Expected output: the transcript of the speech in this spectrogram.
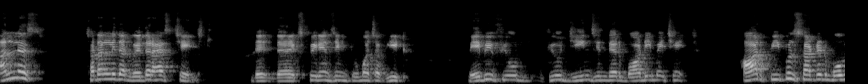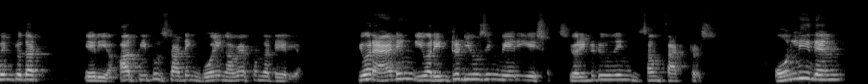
unless suddenly that weather has changed. They, they're experiencing too much of heat. Maybe few, few genes in their body may change. Or people started moving to that area. Or people starting going away from that area. You are adding, you are introducing variations. You are introducing some factors. Only then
